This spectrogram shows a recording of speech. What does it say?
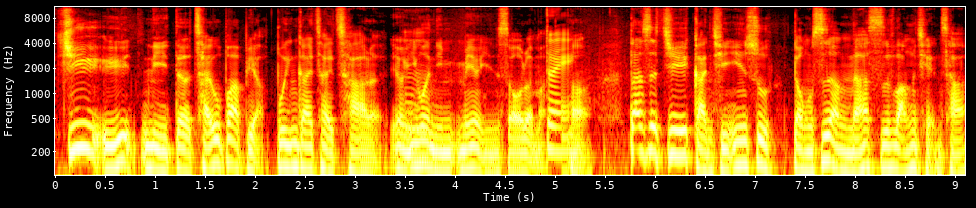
基于你的财务报表不应该再擦了，因为因为你没有营收了嘛，对啊。但是基于感情因素，董事长拿私房钱擦。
